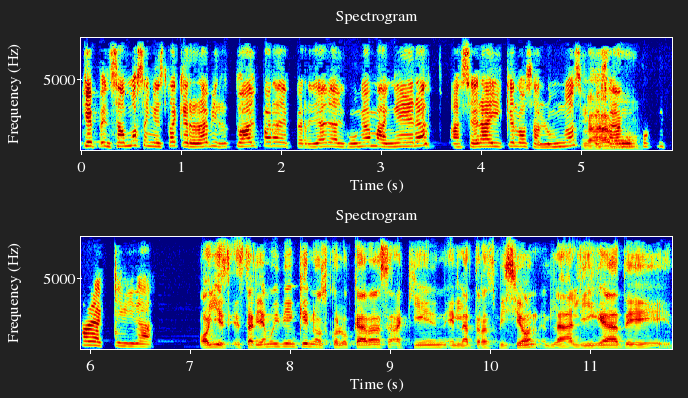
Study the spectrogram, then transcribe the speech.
que pensamos en esta carrera virtual para de pérdida de alguna manera hacer ahí que los alumnos pues, hagan un poquito de actividad. Oye, estaría muy bien que nos colocaras aquí en, la transmisión la liga de,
